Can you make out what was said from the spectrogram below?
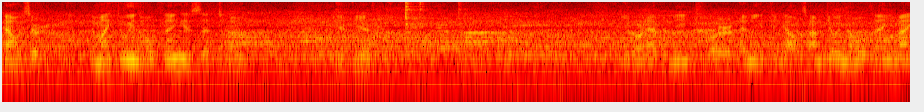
Now, is there? Am I doing the whole thing? Is that? Uh, you, you, don't have a need for anything else. I'm doing the whole thing, am I?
